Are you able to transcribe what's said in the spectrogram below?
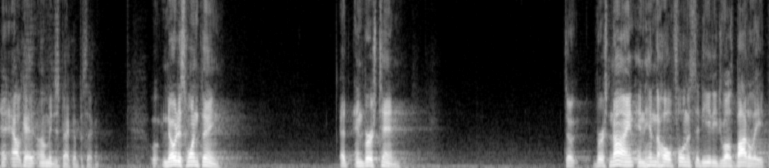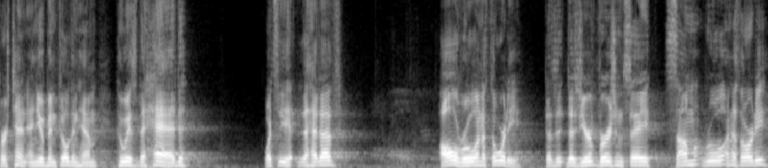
And, okay, let me just back up a second. Notice one thing at, in verse 10. So, verse 9, in him the whole fullness of deity dwells bodily. Verse 10, and you have been filled in him who is the head. What's the, the head of? All rule and authority. Does, it, does your version say some rule and authority?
